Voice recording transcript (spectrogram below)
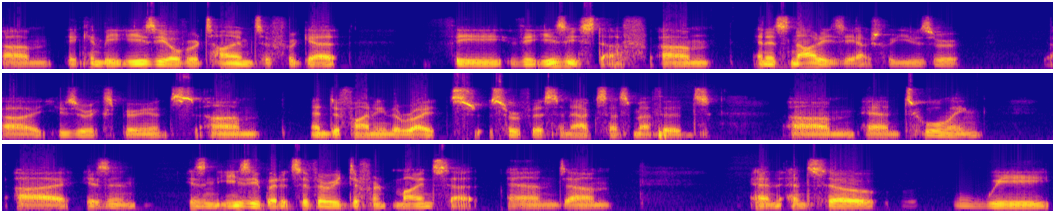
um, it can be easy over time to forget the the easy stuff. Um, and it's not easy actually. User uh, user experience um, and defining the right s- surface and access methods um, and tooling uh, isn't isn't easy, but it's a very different mindset, and um, and and so we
